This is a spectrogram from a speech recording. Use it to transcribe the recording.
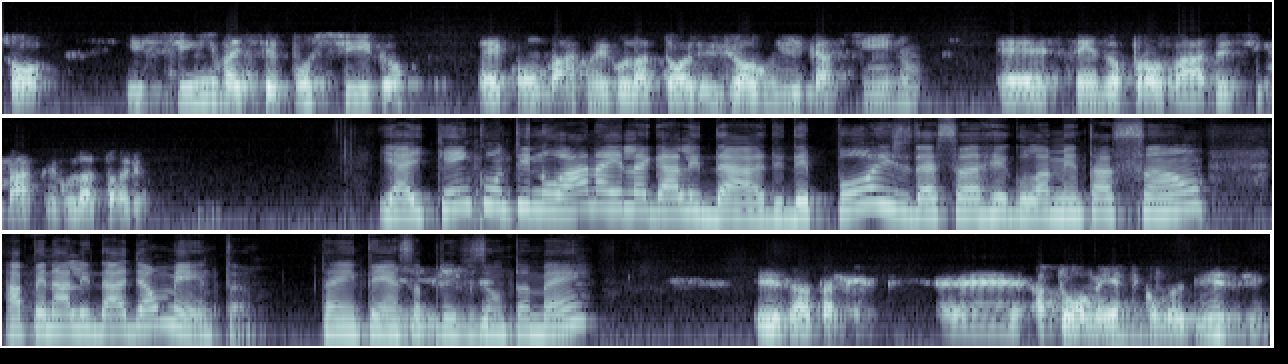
só. E sim, vai ser possível é, com o marco regulatório jogos de cassino é, sendo aprovado esse marco regulatório. E aí, quem continuar na ilegalidade depois dessa regulamentação, a penalidade aumenta. Tem, tem essa Isso. previsão também? Exatamente. É, atualmente, como eu disse,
